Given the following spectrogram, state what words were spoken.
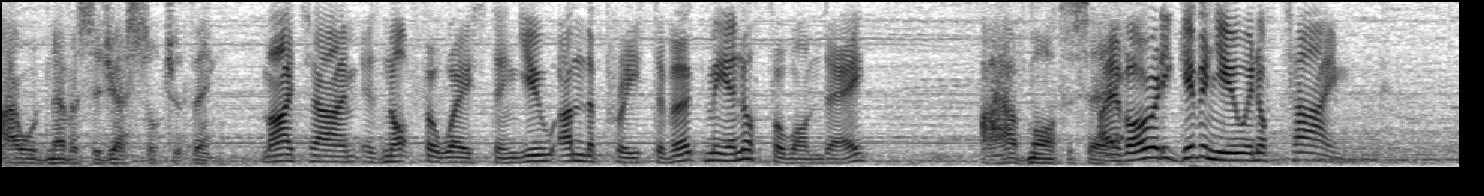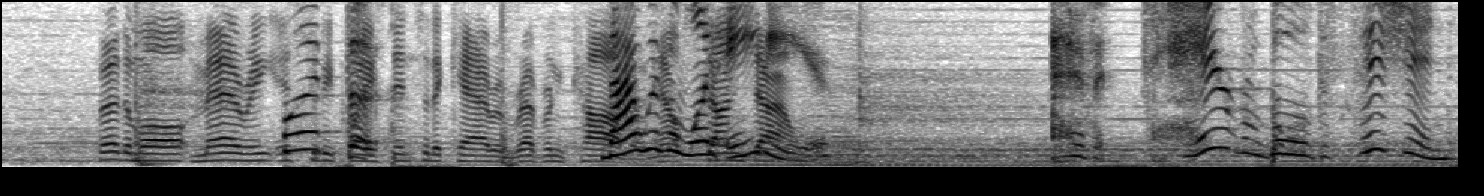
I would never suggest such a thing. My time is not for wasting. You and the priest have irked me enough for one day. I have more to say. I have already given you enough time. Furthermore, Mary is to What be the- placed into the care of Reverend Carver. That was Now a stand 180. That is a terrible decision.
